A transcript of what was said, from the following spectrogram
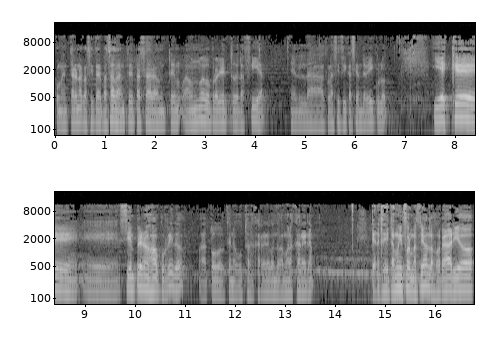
comentar una cosita de pasada antes de pasar a un, a un nuevo proyecto de la FIA en la clasificación de vehículos. Y es que eh, siempre nos ha ocurrido, a todos los que nos gustan las carreras cuando vamos a las carreras, que necesitamos información, los horarios,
